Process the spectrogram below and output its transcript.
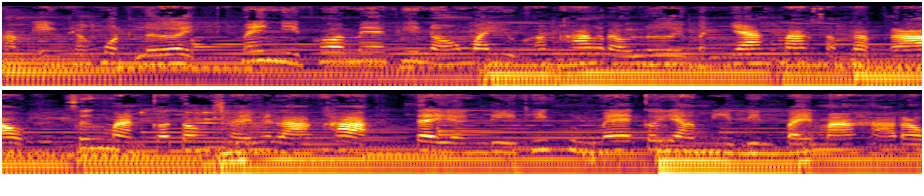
ทำเองทั้งหมดเลย ไม่มีพ่อแม่พี่น้องมาอยู่ข้างๆเราเลย มันยากมากสำหรับเรา ซึ่งมันก็ต้องใช้เวลาค่ะ แต่ยังดีที่คุณแม่ก็ยังมีบินไปมาหาเรา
